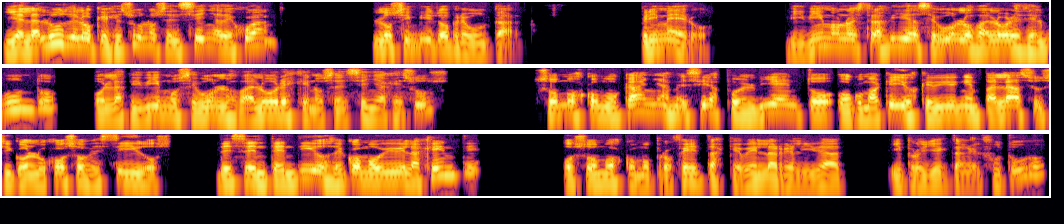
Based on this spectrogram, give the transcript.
y a la luz de lo que Jesús nos enseña de Juan, los invito a preguntarnos. Primero, ¿vivimos nuestras vidas según los valores del mundo o las vivimos según los valores que nos enseña Jesús? ¿Somos como cañas mecidas por el viento o como aquellos que viven en palacios y con lujosos vestidos, desentendidos de cómo vive la gente? ¿O somos como profetas que ven la realidad y proyectan el futuro.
